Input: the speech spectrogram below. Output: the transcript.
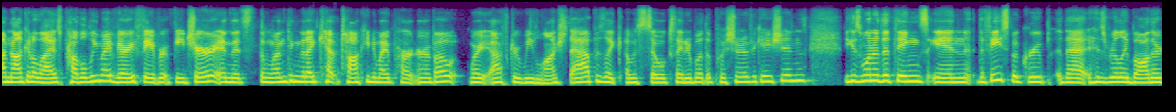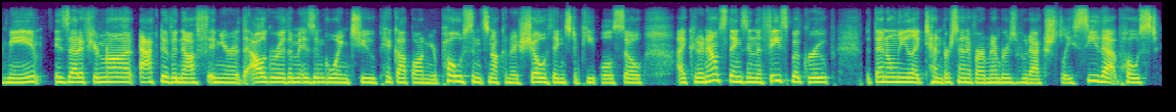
I'm not going to lie, is probably my very favorite feature. And it's the one thing that I kept talking to my partner about where after we launched the app was like, I was so excited about the push notifications because one of the things in the Facebook group that has really bothered me is that if you're not active enough in your, the algorithm isn't going to pick up up on your posts and it's not going to show things to people. So I could announce things in the Facebook group, but then only like 10% of our members would actually see that post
